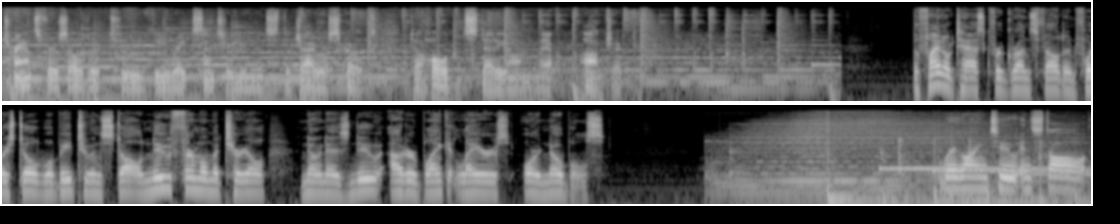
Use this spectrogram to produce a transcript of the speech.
transfers over to the rate sensor units, the gyroscopes, to hold steady on that object. The final task for Grunsfeld and Feustel will be to install new thermal material known as new outer blanket layers or NOBLs. We're going to install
